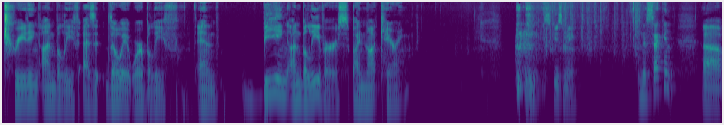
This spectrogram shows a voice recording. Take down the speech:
treating unbelief as though it were belief and being unbelievers by not caring. Excuse me. And the second uh,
